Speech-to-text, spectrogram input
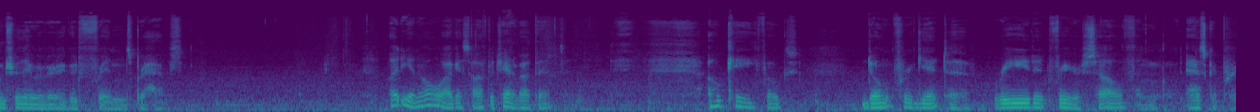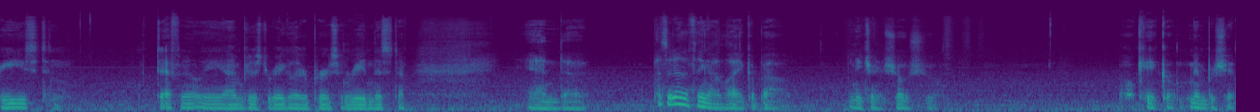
I'm sure they were very good friends, perhaps. But, you know, I guess I'll have to chat about that. okay, folks. Don't forget to read it for yourself and ask a priest. And definitely, I'm just a regular person reading this stuff. And uh, that's another thing I like about Nichiren Shoshu. Hokkeko membership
